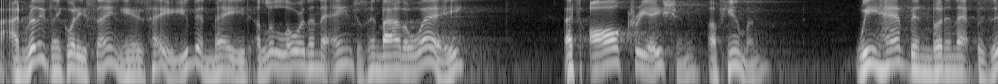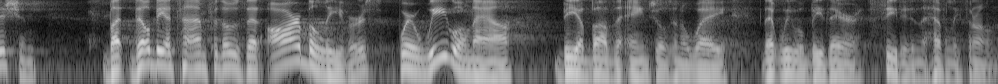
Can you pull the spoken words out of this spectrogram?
I'd really think what he's saying here is hey, you've been made a little lower than the angels. And by the way, that's all creation of human. We have been put in that position, but there'll be a time for those that are believers where we will now be above the angels in a way that we will be there seated in the heavenly throne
